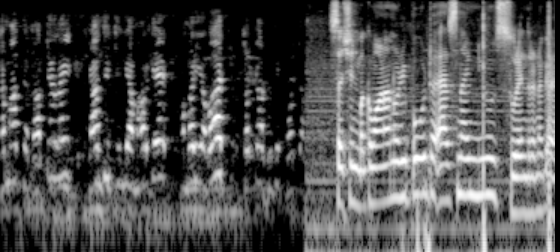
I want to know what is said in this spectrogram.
સમાજને સાથે લઈ ગાંધી ચિંધ્યા માર્ગે અમારી અવાજ સરકાર સુધી પહોંચાડવા સચિન મકવાણાનો report S nine news Surendranagar.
